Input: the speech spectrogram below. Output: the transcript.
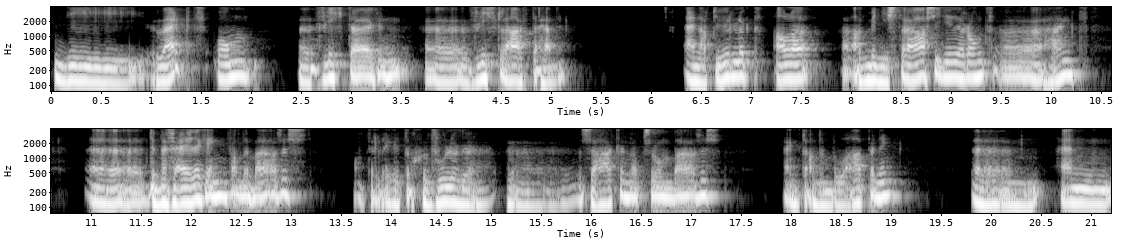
die werkt om uh, vliegtuigen vliegklaar te hebben. En natuurlijk alle administratie die er rond uh, hangt, de beveiliging van de basis, want er liggen toch gevoelige zaken op zo'n basis. Denkt aan de bewapening. Ehm, en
